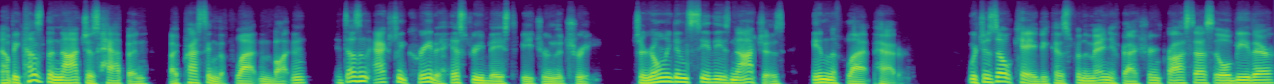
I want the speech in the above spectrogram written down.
Now, because the notches happen by pressing the flatten button, it doesn't actually create a history-based feature in the tree. So you're only going to see these notches in the flat pattern, which is okay because for the manufacturing process, it will be there,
